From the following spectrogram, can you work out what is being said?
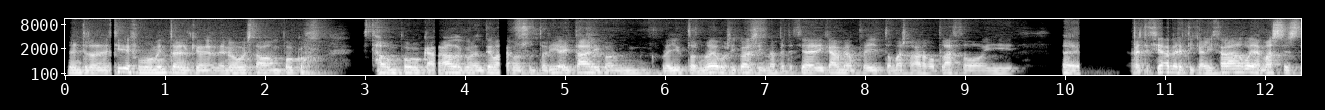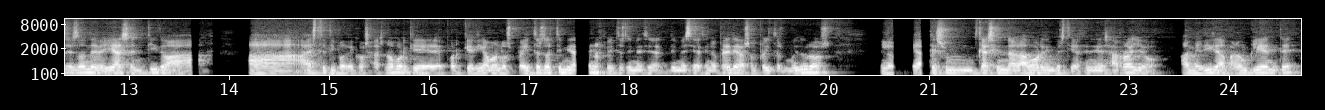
dentro de Decide. Fue un momento en el que de nuevo estaba un poco, estaba un poco cargado con el tema de consultoría y tal, y con proyectos nuevos y cosas, y me apetecía dedicarme a un proyecto más a largo plazo y eh, me apetecía verticalizar algo y además es, es donde veía sentido a, a, este tipo de cosas, ¿no? Porque, porque, digamos, los proyectos de optimización, los proyectos de investigación operativa son proyectos muy duros, en los que haces un, casi una labor de investigación y desarrollo a medida para un cliente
